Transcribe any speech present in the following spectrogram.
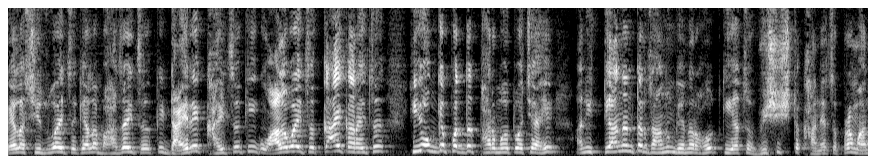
याला शिजवायचं की याला भाजायचं की डायरेक्ट खायचं की वाळवायचं काय करायचं ही योग्य पद्धत फार महत्त्वाची आहे. आणि त्यानंतर जाणून घेणार आहोत की याचं विशिष्ट खाण्याचं प्रमाण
